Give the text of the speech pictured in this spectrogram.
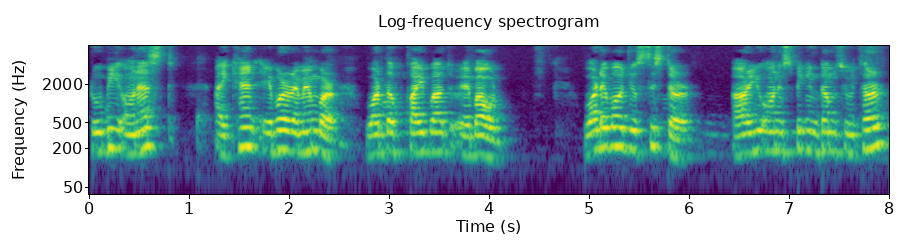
To be honest i can't ever remember what the fight was about what about your sister? Are you on speaking terms with her?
